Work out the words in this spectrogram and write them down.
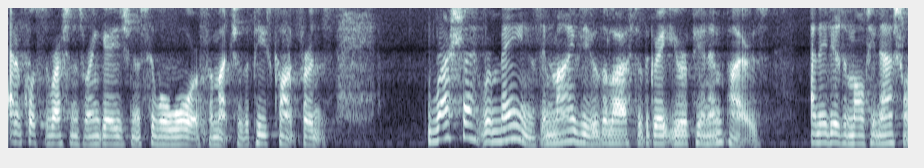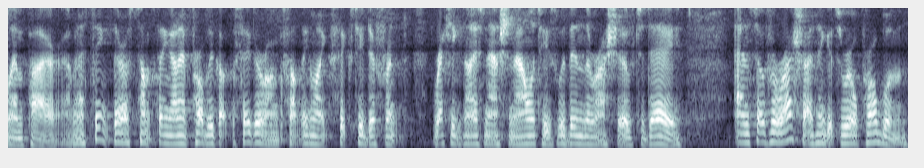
And of course, the Russians were engaged in a civil war for much of the peace conference. Russia remains, in my view, the last of the great European empires. And it is a multinational empire. I mean, I think there are something, and I probably got the figure wrong, something like 60 different recognized nationalities within the Russia of today. And so for Russia, I think it's a real problem.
